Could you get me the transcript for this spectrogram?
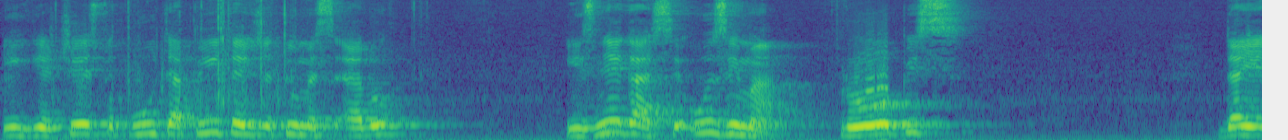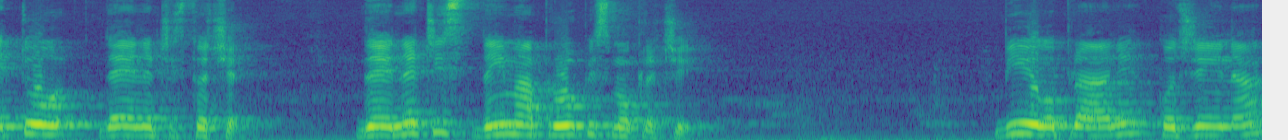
i gdje često puta pitaju za tu meselu, iz njega se uzima propis da je to, da je nečistoće da je nečist, da ima propis mokraće. Bijelo pranje kod žena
